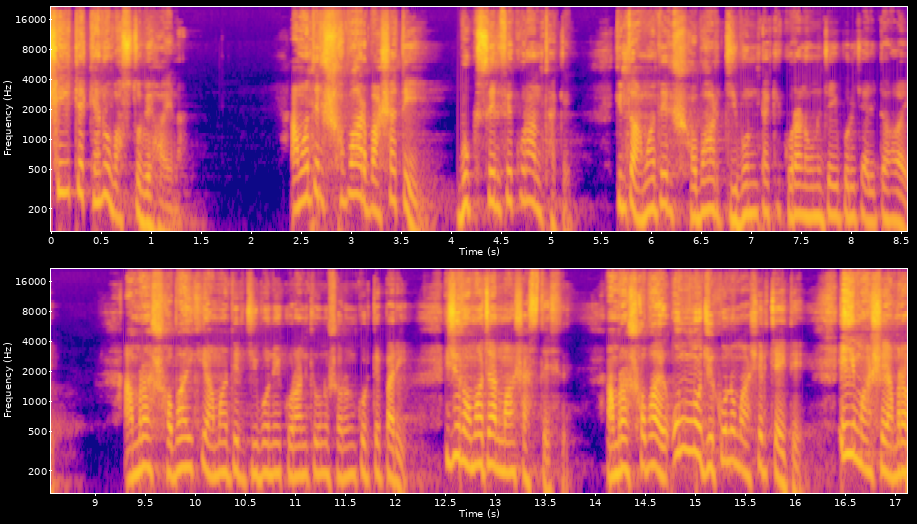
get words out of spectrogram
সেইটা কেন বাস্তবে হয় না? আমাদের সবার বাসাতেই বুক সেলফে কোরআন থাকে, কিন্তু আমাদের সবার জীবনটা কি কোরআন অনুযায়ী পরিচালিত হয়। আমরা সবাই কি আমাদের জীবনে কোরআনকে অনুসরণ করতে পারি। এই যে রমাজান মাস আসতেছে, আমরা সবাই অন্য যে কোনো মাসের চাইতে এই মাসে আমরা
